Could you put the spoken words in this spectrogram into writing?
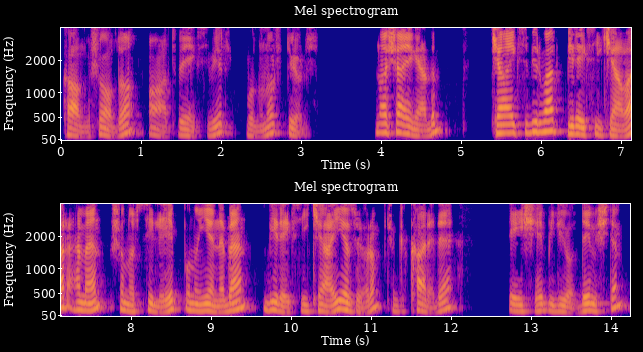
kalmış oldu. A artı B eksi 1 bulunur diyoruz. Şimdi aşağıya geldim. 2A eksi 1 var. 1 eksi 2A var. Hemen şunu silip bunun yerine ben 1 eksi 2A'yı yazıyorum. Çünkü karede değişebiliyor demiştim.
